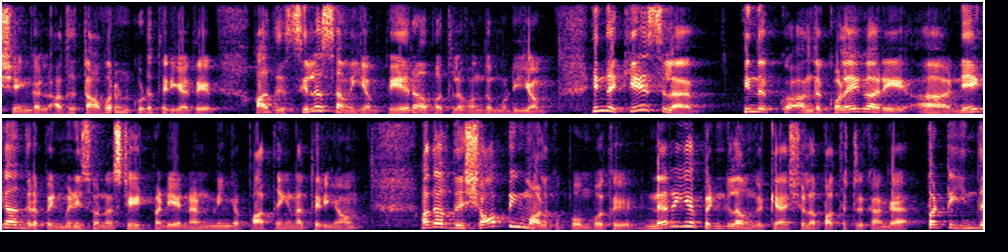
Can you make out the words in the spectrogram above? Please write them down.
விஷயங்கள் அது தவறுன்னு கூட தெரியாது அது சில சமயம் பேராபத்தில் வந்து முடியும் இந்த கேஸில் இந்த அந்த கொலைகாரி நேகாங்கிற பெண்மணி சொன்ன ஸ்டேட்மெண்ட் என்னன்னு நீங்கள் பார்த்தீங்கன்னா தெரியும் அதாவது ஷாப்பிங் மாலுக்கு போகும்போது நிறைய பெண்கள் அவங்க கேஷுவலாக பார்த்துட்ருக்காங்க பட் இந்த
